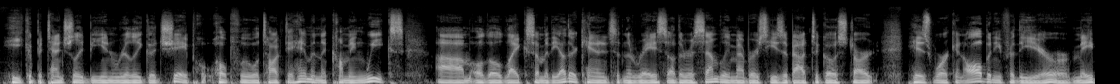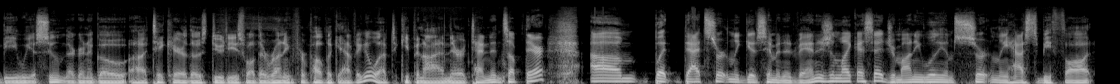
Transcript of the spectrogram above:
he could potentially be in really good shape. Hopefully, we'll talk to him in the coming weeks. Um, although, like some of the other candidates in the race, other Assembly members, he's about to go start his work in Albany for the year, or maybe we assume they're going to go uh, take care of those duties while they're running for public advocate. We'll have to keep an eye on their attendance up there. Um, but that certainly gives him an advantage. And like I said, Jumaane Williams certainly has to be thought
